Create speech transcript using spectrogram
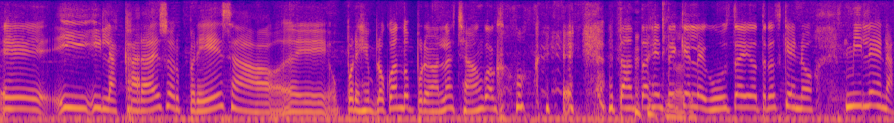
eh, y, la cara de sorpresa, eh, por ejemplo, cuando prueban la changua, como que tanta gente que le gusta y otras que no. Milena,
